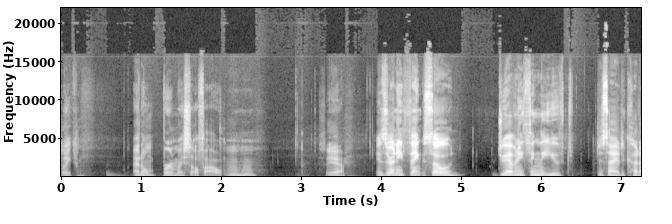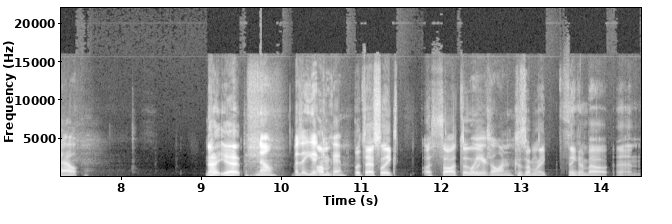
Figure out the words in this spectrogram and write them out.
like I don't burn myself out. Mm-hmm. So yeah. Is there anything? So, do you have anything that you've decided to cut out? Not yet, No, but that, yeah, Um, okay. but that's like a thought that Where like you're going? because I'm like thinking about and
